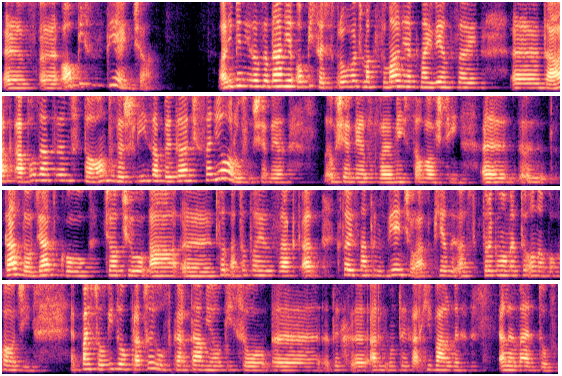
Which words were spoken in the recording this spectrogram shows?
e, w opis zdjęcia. Oni mieli za zadanie opisać, spróbować maksymalnie jak najwięcej, tak, a poza tym stąd wyszli zapytać seniorów u siebie, u siebie w miejscowości. E, e, Tato, dziadku, ciociu, a, e, co, a co to jest za, a kto jest na tym zdjęciu, a z, kiedy, a z którego momentu ono pochodzi. Jak Państwo widzą, pracują z kartami opisu e, tych, e, tych archiwalnych elementów.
